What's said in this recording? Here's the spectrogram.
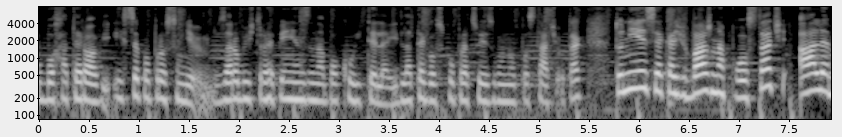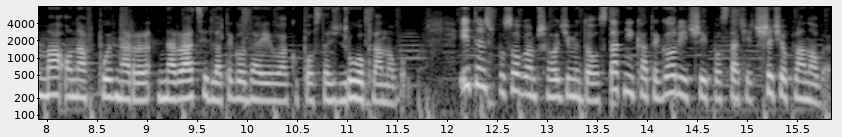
głównemu bohaterowi i chce po prostu, nie wiem, zarobić trochę pieniędzy na boku i tyle, i dlatego współpracuje z główną postacią, tak? To nie jest jakaś ważna postać, ale ma ona wpływ na ra- narrację, dlatego daje ją jako postać drugoplanową. I tym sposobem przechodzimy do ostatniej kategorii, czyli postacie trzecioplanowe.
